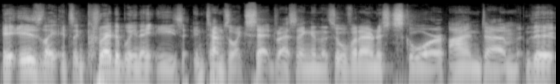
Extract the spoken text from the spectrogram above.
It is like it's incredibly 90s in terms of like set dressing and this over earnest score and um, the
